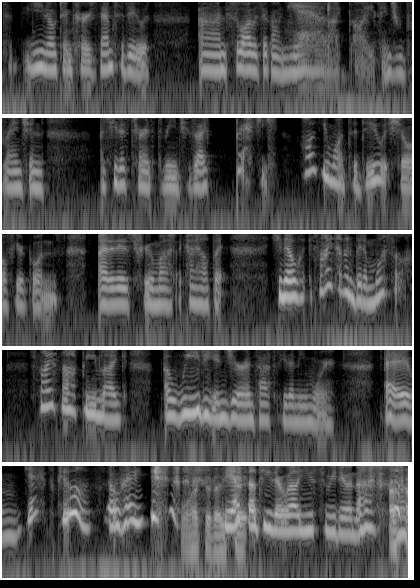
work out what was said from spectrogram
to, you know, to encourage them to do it. And so I was like, going, yeah, like guys, injury prevention. And she just turns to me and she's like, Becky, all you want to do is show off your guns, and it is true, Matt. I can't help it. You know, it's nice having a bit of muscle. It's nice not being like a weedy endurance athlete anymore. Um, yeah, it's cool. So hey, What did I the say? SLTs are well used to me doing that. Uh,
